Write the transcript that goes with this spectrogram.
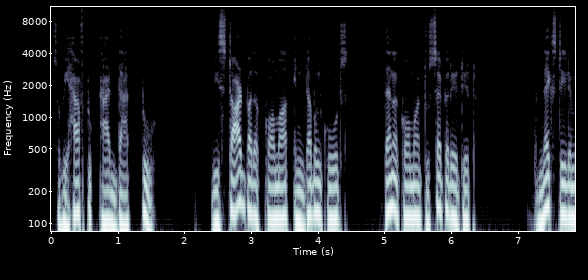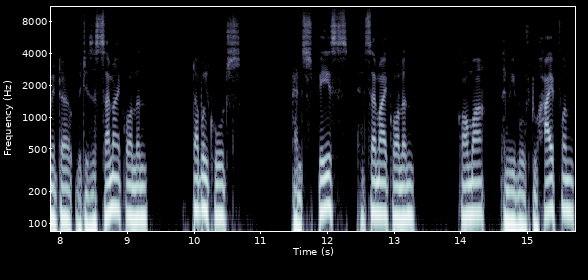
so we have to add that too. We start by the comma in double quotes, then a comma to separate it. The next delimiter, which is a semicolon, double quotes, and space and semicolon, comma, then we move to hyphen,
